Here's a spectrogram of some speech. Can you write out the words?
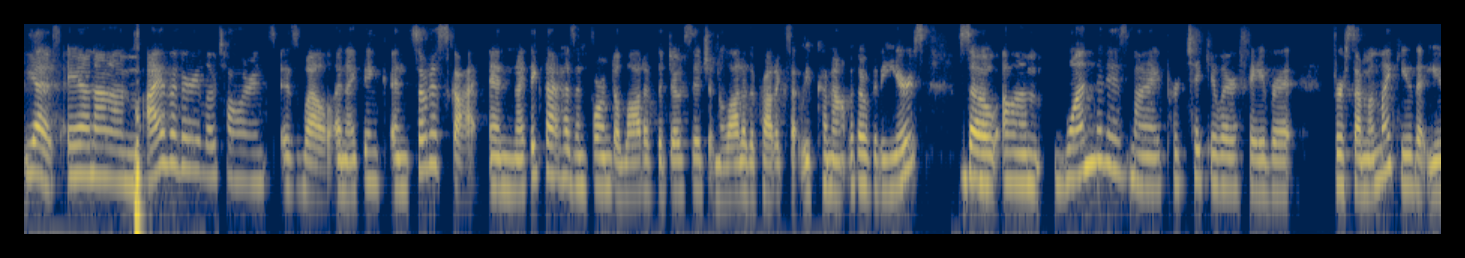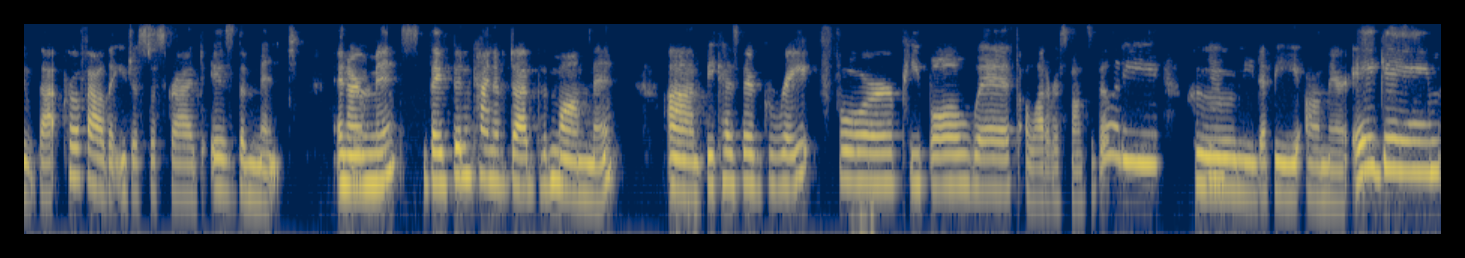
yes. And um, I have a very low tolerance as well. And I think, and so does Scott. And I think that has informed a lot of the dosage and a lot of the products that we've come out with over the years. So mm-hmm. um, one that is my particular favorite for someone like you that you, that profile that you just described is the mint. And our mints, they've been kind of dubbed the mom mint um, because they're great for people with a lot of responsibility, who mm. need to be on their A game,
